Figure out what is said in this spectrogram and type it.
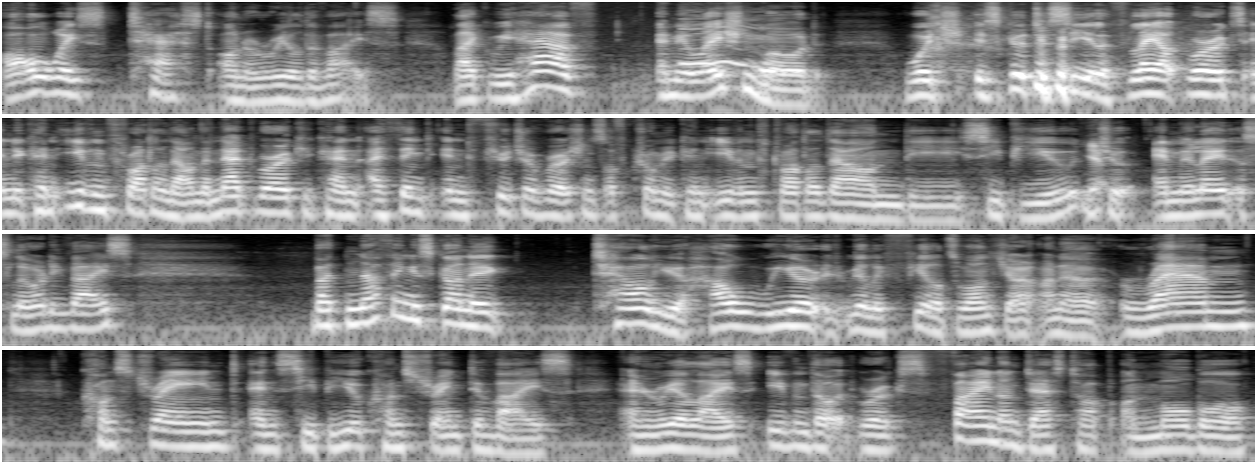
always test on a real device. Like we have emulation mode, which is good to see if layout works, and you can even throttle down the network. You can, I think, in future versions of Chrome, you can even throttle down the CPU Yep. to emulate a slower device. But nothing is going to tell you how weird it really feels once you're on a RAM constrained and CPU constrained device and realize even though it works fine on desktop, on mobile,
